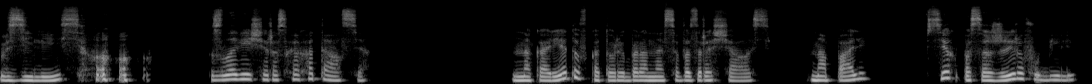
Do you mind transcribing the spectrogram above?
взялись. Зловеще расхохотался. На карету, в которой баронесса возвращалась, напали всех пассажиров убили.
